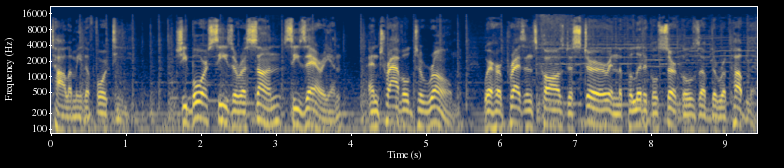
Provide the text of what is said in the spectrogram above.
Ptolemy XIV. She bore Caesar a son, Caesarion, and traveled to Rome, where her presence caused a stir in the political circles of the Republic.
